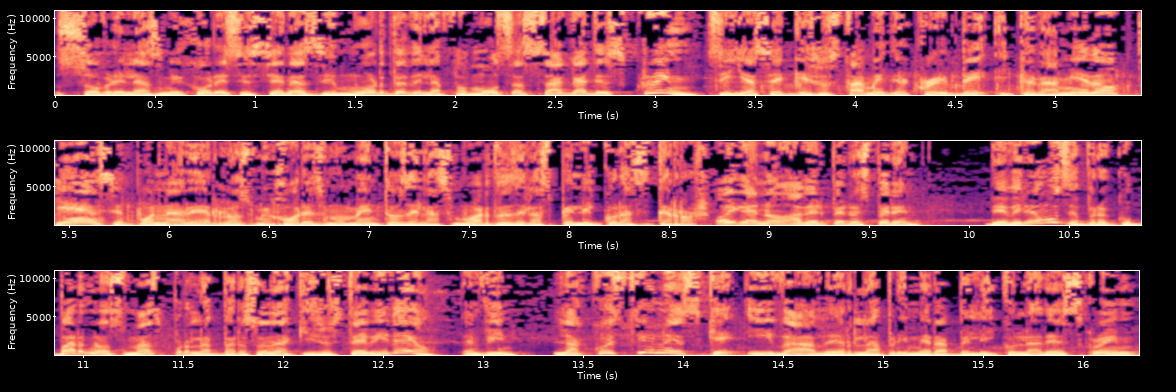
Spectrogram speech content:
sobre las mejores escenas de muerte de la famosa saga de Scream. Sí, ya sé que eso está medio creepy y que da miedo. ¿Quién se pone a ver los mejores momentos de las muertes de las películas de terror? Oiga, no, a ver, pero esperen. Deberíamos de preocuparnos más por la persona que hizo este video. En fin, la cuestión es que iba a ver la primera película de Scream,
